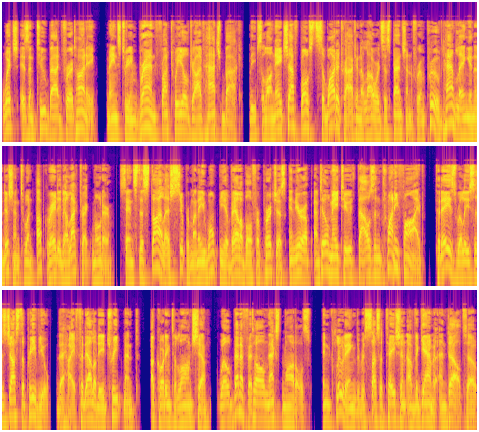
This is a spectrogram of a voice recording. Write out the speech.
which isn't too bad for a tiny, mainstream brand front-wheel drive hatchback. The Ypsilon HF boasts a wider track and a lowered suspension for improved handling in addition to an upgraded electric motor. Since the stylish Supermini won't be available for purchase in Europe until May 2025, today's release is just a preview. The high-fidelity treatment, according to Lancia, will benefit all next models including the resuscitation of the Gamma and Delta,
